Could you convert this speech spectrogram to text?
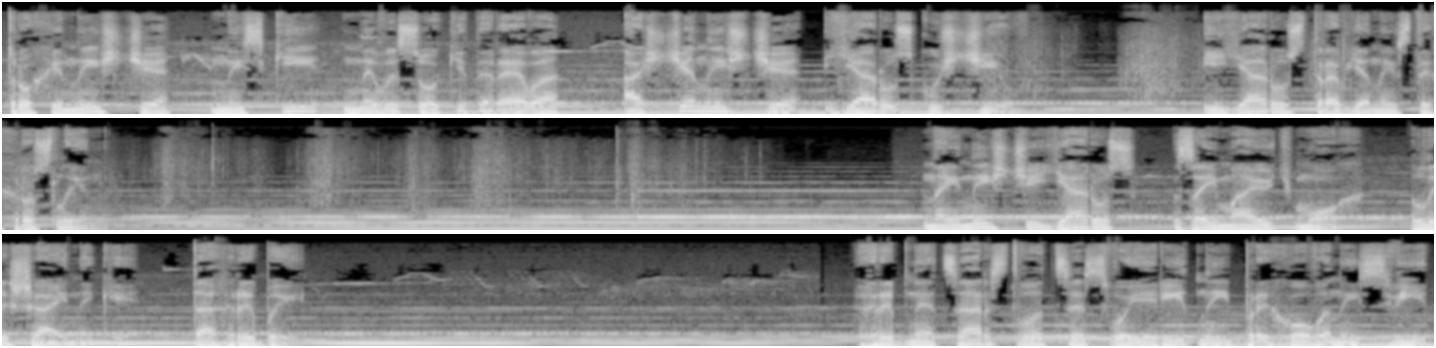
Трохи нижче низькі невисокі дерева, а ще нижче ярус кущів і ярус трав'янистих рослин. Найнижчий ярус займають мох, лишайники та гриби. Грибне царство це своєрідний прихований світ,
